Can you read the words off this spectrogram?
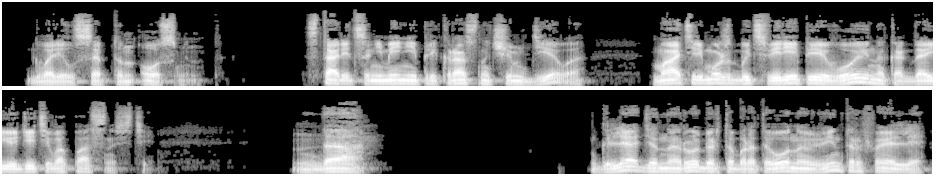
— говорил Септон Осминд. Старица не менее прекрасна, чем дева. Матерь может быть свирепее воина, когда ее дети в опасности. Да. Глядя на Роберта Братеона в Винтерфелле,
